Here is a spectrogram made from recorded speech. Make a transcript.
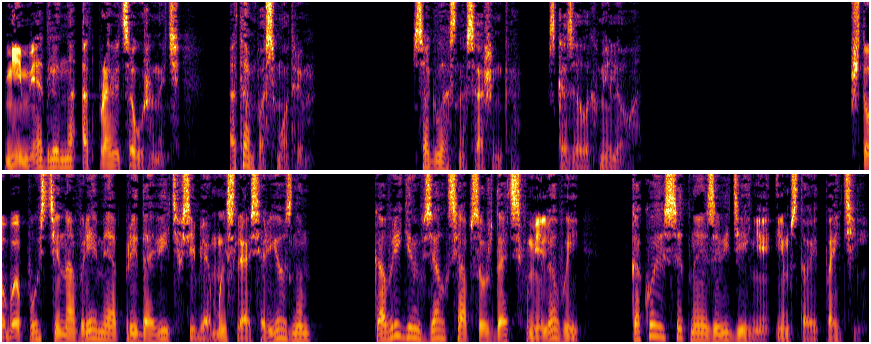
Немедленно отправиться ужинать, а там посмотрим». «Согласна, Сашенька», — сказала Хмелева. Чтобы пусть и на время придавить в себе мысли о серьезном, Ковригин взялся обсуждать с Хмелевой, в какое сытное заведение им стоит пойти.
